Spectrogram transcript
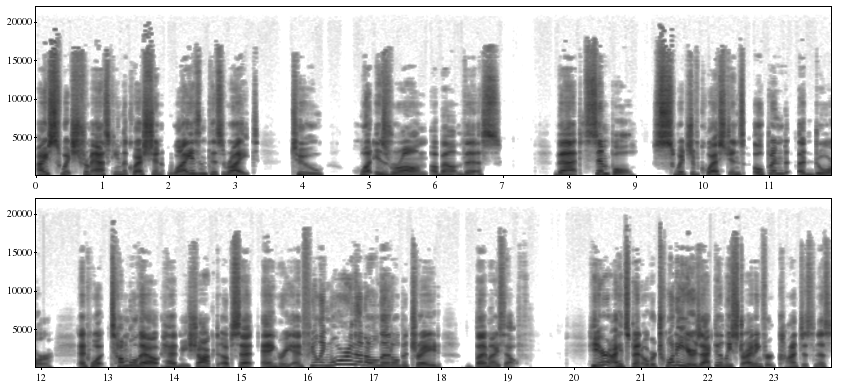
I switched from asking the question, why isn't this right, to what is wrong about this? That simple switch of questions opened a door and what tumbled out had me shocked, upset, angry, and feeling more than a little betrayed by myself. Here I had spent over 20 years actively striving for consciousness,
